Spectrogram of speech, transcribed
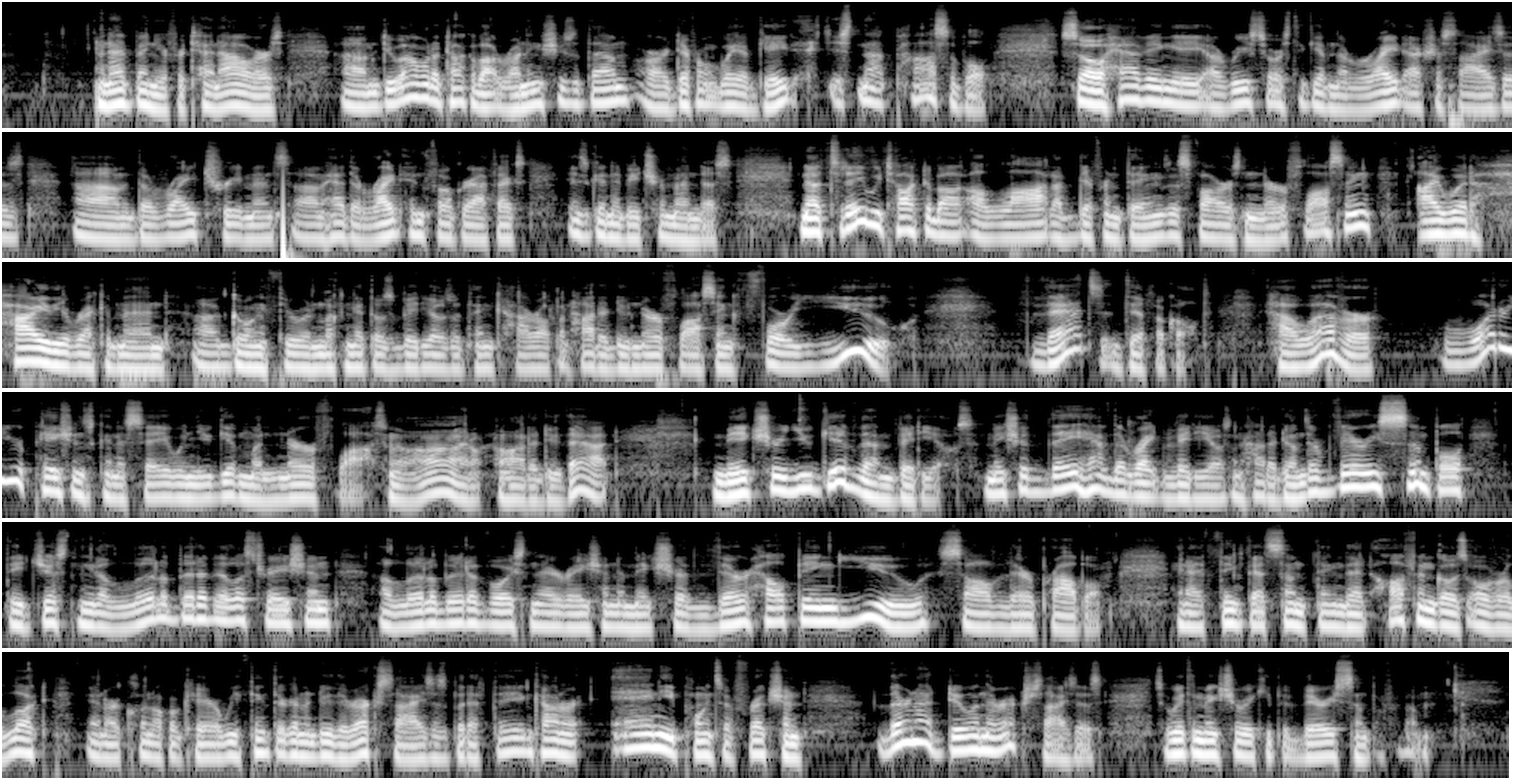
and I've been here for 10 hours, um, do I want to talk about running shoes with them or a different way of gait? It's just not possible. So, having a, a resource to give them the right exercises, um, the right treatments, um, have the right infographics is going to be tremendous. Now, today we talked about a lot of different things as far as nerve flossing. I would highly recommend uh, going through and looking at those videos within ChiroUp on how to do nerve flossing for you. That's difficult. However, what are your patients going to say when you give them a nerve? Well, oh, I don't know how to do that. Make sure you give them videos. Make sure they have the right videos on how to do them. They're very simple. They just need a little bit of illustration, a little bit of voice narration to make sure they're helping you solve their problem. And I think that's something that often goes overlooked in our clinical care. We think they're going to do their exercises, but if they encounter any points of friction, they're not doing their exercises. So we have to make sure we keep it very simple for them.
